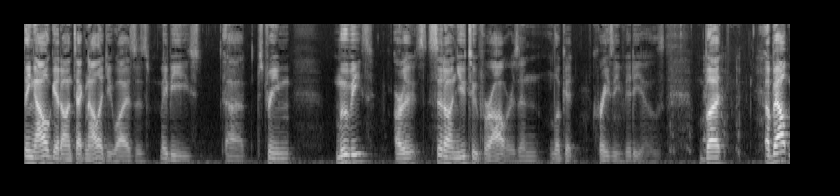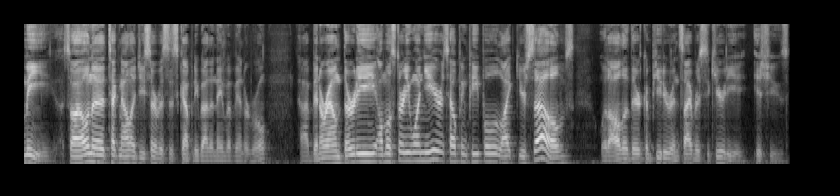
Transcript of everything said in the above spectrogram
thing I'll get on technology wise is maybe uh, stream movies or sit on YouTube for hours and look at crazy videos. But about me, so I own a technology services company by the name of Integral. I've been around 30, almost 31 years helping people like yourselves with all of their computer and cybersecurity issues.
